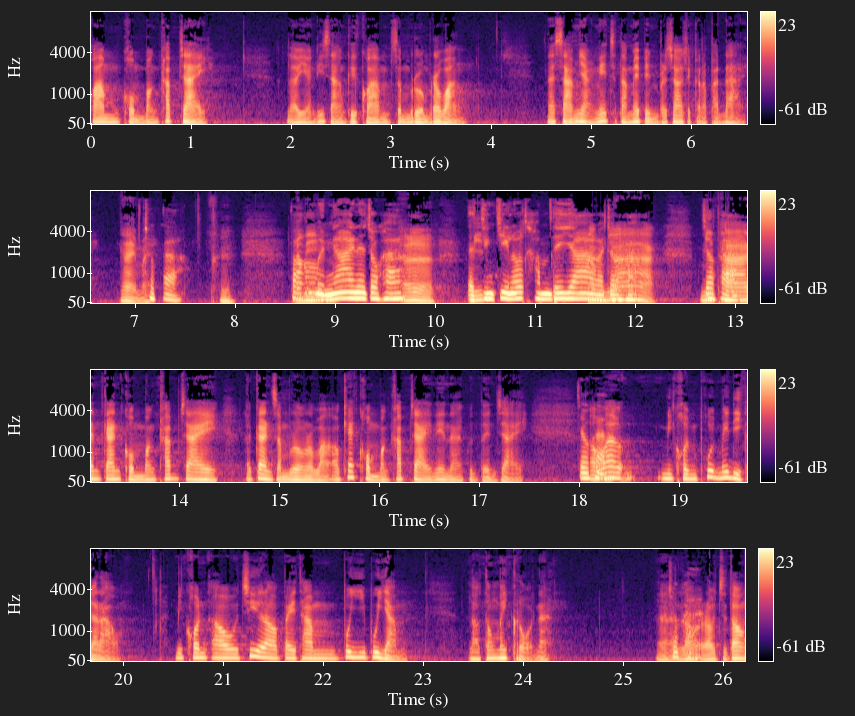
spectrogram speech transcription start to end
ความข่มบังคับใจ แล้วอย่างที่ 3 คือความสำรวมระวังนะสามอย่างนี้จะทำให้เป็นพระเจ้าจักรพรรดิได้ ง่ายไหมค่ะ ฟังเหมือนง่ายนะเจ้าค่ะแต่จริง ๆ แล้วทำได้ยากเจ้าค่ะมีทานการข่มบังคับใจ และการสำรวมระวังเอาแค่ข่มบังคับใจเนี่ยนะคุณเตือนใจเพราะว่ามีคนพูดไม่ดีกับเรา มีคนเอาชื่อเราไปทำปุ้ยี่ปุ้ยำเราต้องไม่โกรธนะเราเราจะต้อง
